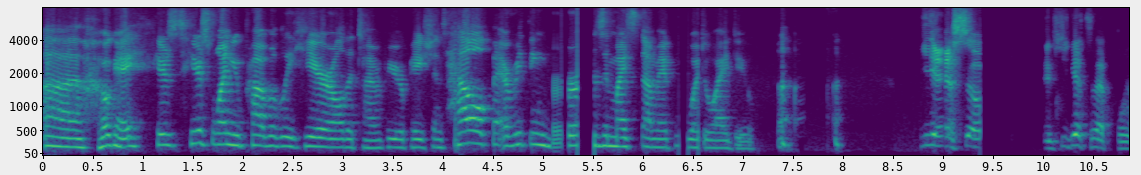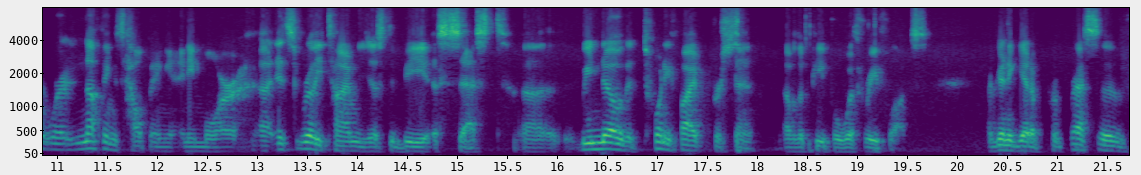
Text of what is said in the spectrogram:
Uh, okay. Here's here's one you probably hear all the time for your patients. Help! Everything burns in my stomach. What do I do? yeah. So if you get to that point where nothing's helping anymore, uh, it's really time just to be assessed. Uh, we know that 25% of the people with reflux are going to get a progressive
